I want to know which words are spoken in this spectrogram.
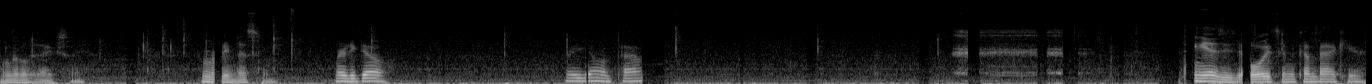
A little bit, actually. I'm already missing. Where'd he go? Where you going, pal? Thing is, he's always gonna come back here.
